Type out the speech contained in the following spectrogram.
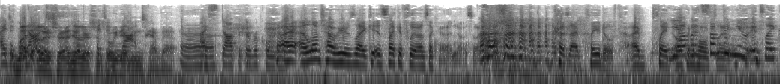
I did Well, I not. did other instruments. I did other instruments, I but we did not. didn't have that. I stopped at the recorder. I, I loved how he was like, "It's like a flute." I was like, uh, "No, it's not," because I played open. I played yeah, open but hole it's something flute. new. It's like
